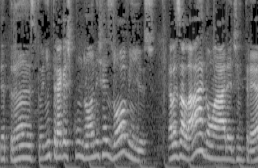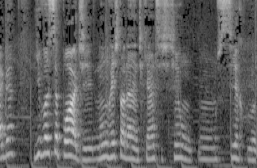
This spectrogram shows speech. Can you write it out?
ter trânsito. Entregas com drones resolvem isso. Elas alargam a área de entrega e você pode, num restaurante que antes tinha um, um círculo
